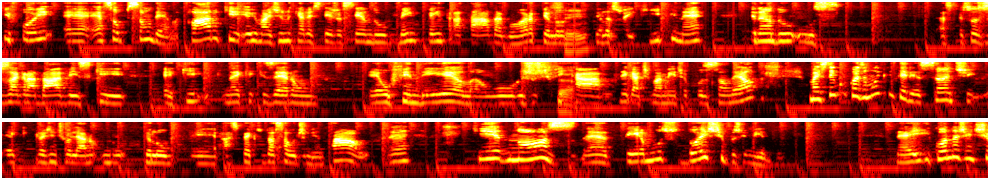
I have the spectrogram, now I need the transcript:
que foi é, essa opção dela. Claro que eu imagino que ela esteja sendo bem, bem tratada agora pelo, pela sua equipe, né? Tirando os, as pessoas desagradáveis que, é, que, né, que quiseram é, ofendê-la ou justificar é. negativamente a posição dela. Mas tem uma coisa muito interessante é, para a gente olhar no, no, pelo é, aspecto da saúde mental, né, que nós né, temos dois tipos de medo. Né, e quando a gente,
